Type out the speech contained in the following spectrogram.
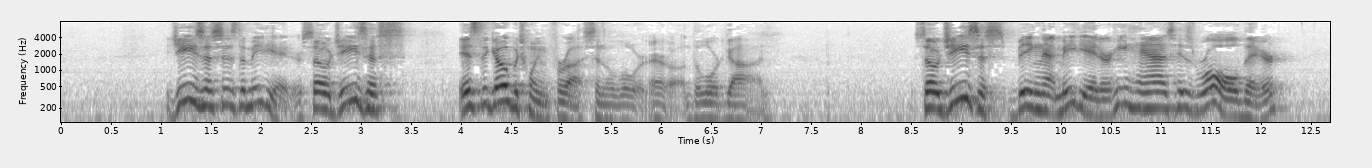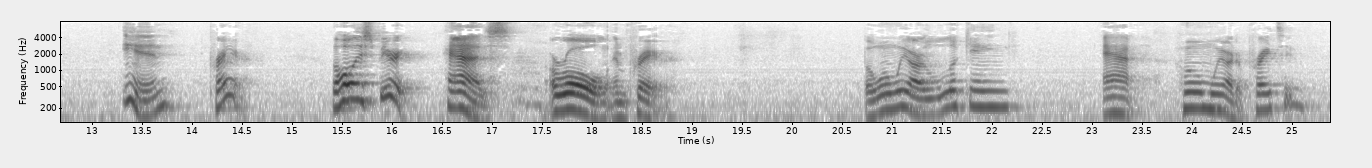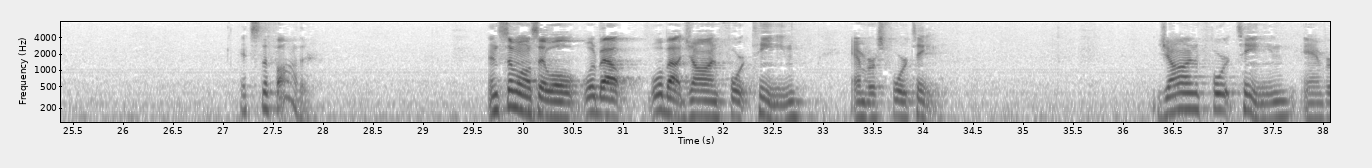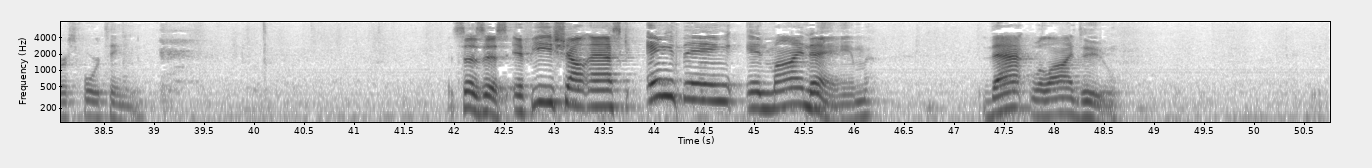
Jesus is the mediator. So Jesus is the go-between for us and the Lord, uh, the Lord God. So Jesus, being that mediator, he has his role there in prayer. The Holy Spirit has a role in prayer. But when we are looking at whom we are to pray to, it's the Father. And someone will say, well, what about, what about John 14 and verse 14? John 14 and verse 14. It says this If ye shall ask anything in my name, that will I do,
